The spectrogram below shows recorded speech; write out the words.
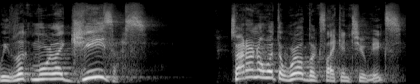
we look more like Jesus. So I don't know what the world looks like in two weeks,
